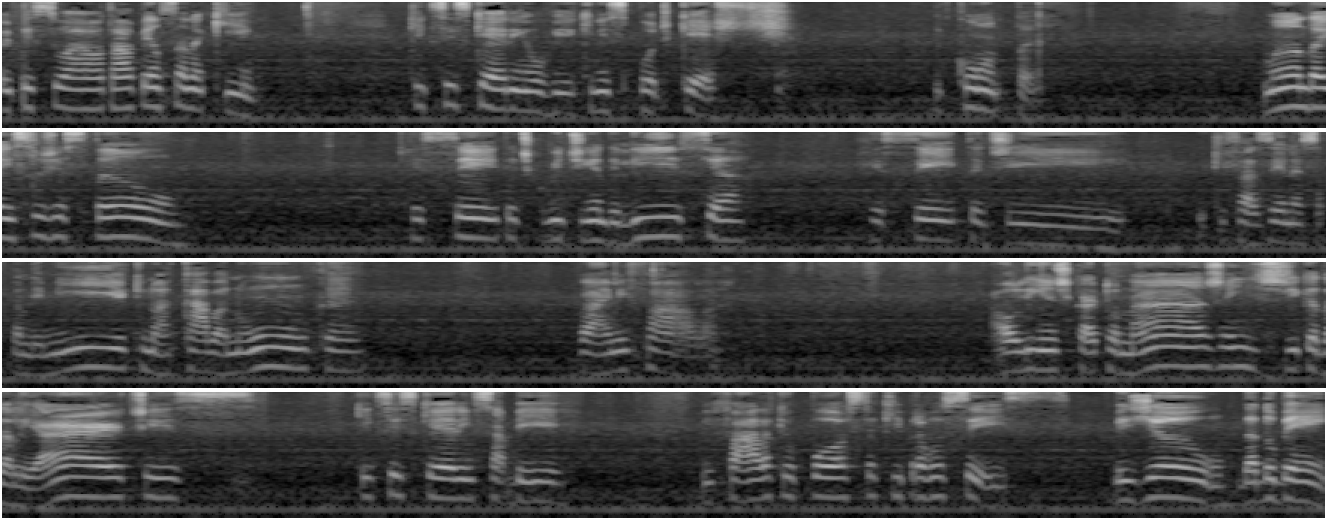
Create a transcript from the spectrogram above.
Oi, pessoal, eu tava pensando aqui. O que, que vocês querem ouvir aqui nesse podcast? Me conta. Manda aí sugestão. Receita de comidinha delícia. Receita de o que fazer nessa pandemia, que não acaba nunca. Vai, me fala. Aulinhas de cartonagens, dica da Leartes que, que vocês querem saber? Me fala que eu posto aqui para vocês. Beijão, dá do bem.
